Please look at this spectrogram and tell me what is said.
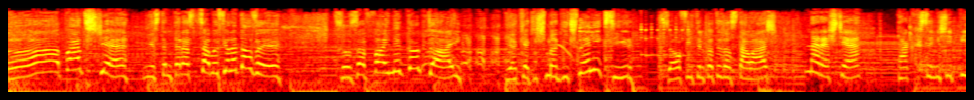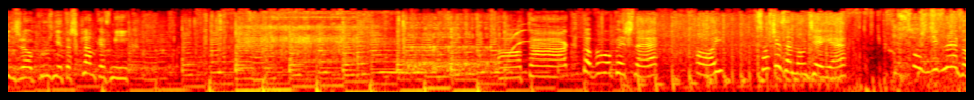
O, patrzcie! Jestem teraz cały fioletowy! Co za fajny koktajl! Jak jakiś magiczny eliksir! Sophie, tylko ty zostałaś. Nareszcie! Tak chce mi się pić, że opróżnię tę szklankę w mig. O tak, to było pyszne. Oj, co się ze mną dzieje? Coś dziwnego.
